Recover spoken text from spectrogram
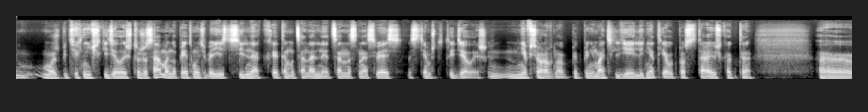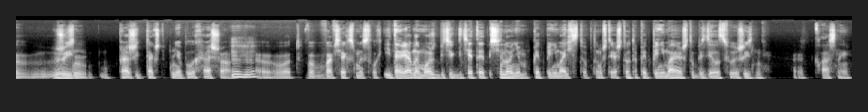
может быть, технически делаешь то же самое, но при этом у тебя есть сильная какая-то эмоциональная ценностная связь с тем, что ты делаешь. Мне все равно, предприниматель я или нет, я вот просто стараюсь как-то Э, жизнь прожить так, чтобы мне было хорошо. Угу. Вот, во всех смыслах. И, наверное, может быть, где-то это синоним предпринимательства, потому что я что-то предпринимаю, чтобы сделать свою жизнь классной.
